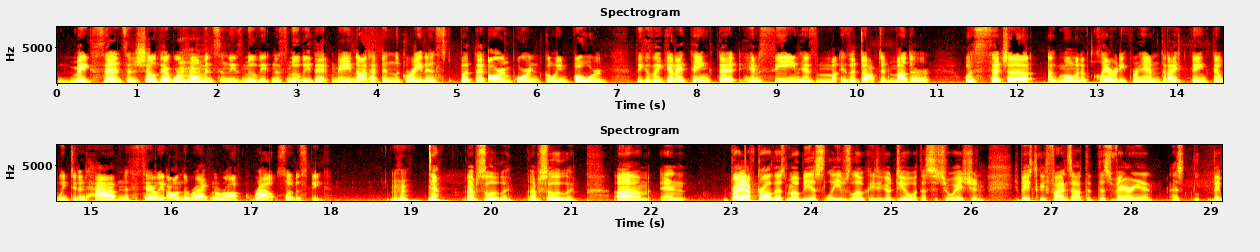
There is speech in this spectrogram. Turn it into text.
makes sense and show there were moments in these movies in this movie that may not have been the greatest, but that are important going forward. Because again, I think that him seeing his his adopted mother was such a, a moment of clarity for him that I think that we didn't have necessarily on the Ragnarok route, so to speak. hmm Yeah, absolutely, absolutely. Um, and right after all this, Mobius leaves Loki to go deal with the situation. He basically finds out that this variant has they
